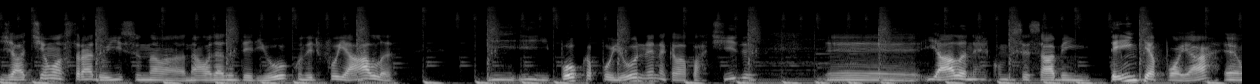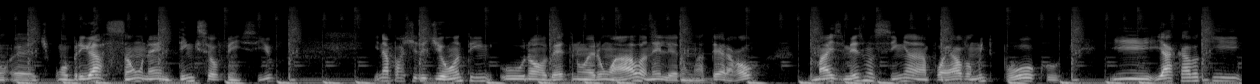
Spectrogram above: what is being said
já tinha mostrado isso na, na rodada anterior, quando ele foi ala e, e pouco apoiou né, naquela partida. É, e ala, né, como vocês sabem, tem que apoiar, é, é tipo uma obrigação, né? Ele tem que ser ofensivo. E na partida de ontem, o Norberto não era um ala, né? Ele era um lateral mas mesmo assim apoiava muito pouco e, e acaba que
